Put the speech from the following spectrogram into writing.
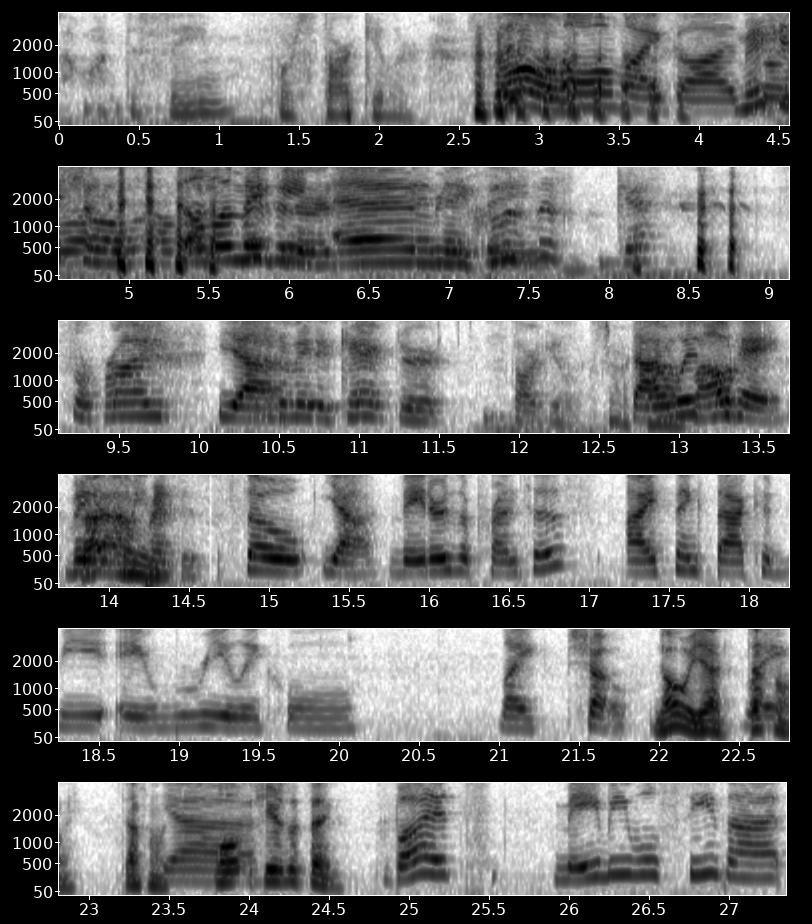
I want the same for Starkiller. oh So my god. make a show about Someone making Inquisitors, and who's this guest surprise Yeah. animated character? Starkiller. Star That would About- okay. Vader's I mean- apprentice. So yeah, Vader's apprentice. I think that could be a really cool like show. Oh yeah, definitely, definitely. yeah. Well, here's the thing. But maybe we'll see that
